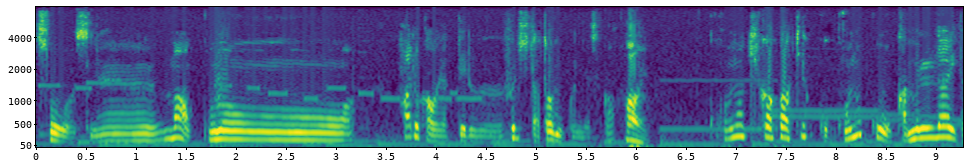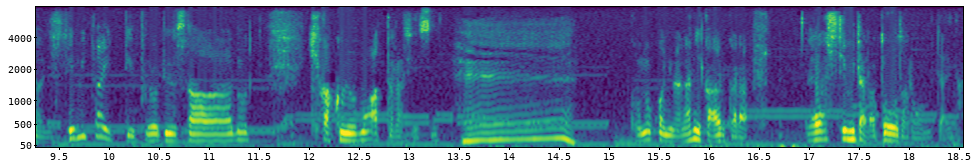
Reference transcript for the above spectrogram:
そうですね。まあ、この、はるかをやってる藤田智くんですか？はい。この企画は結構この子を仮面ライダーにしてみたいっていうプロデューサーの企画もあったらしいですね。へえ。この子には何かあるから、やらしてみたらどうだろうみたいな。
